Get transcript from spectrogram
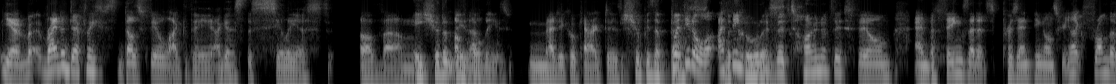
yeah Ra- definitely does feel like the i guess the silliest of um He shouldn't be all these magical characters He should be the best. But you know what? I think coolest. the tone of this film and the things that it's presenting on screen, like from the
